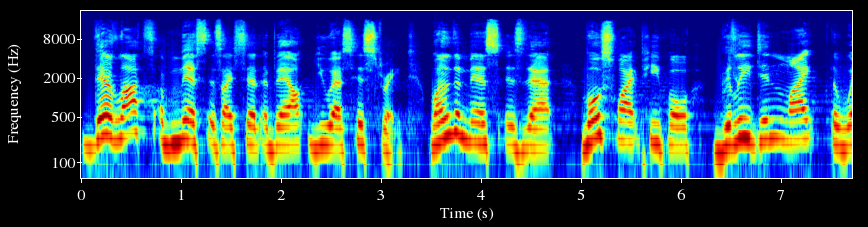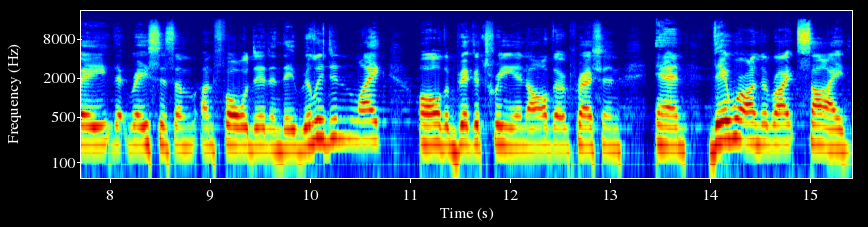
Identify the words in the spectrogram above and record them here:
there are lots of myths, as I said, about U.S. history. One of the myths is that most white people really didn't like the way that racism unfolded and they really didn't like all the bigotry and all the oppression and they were on the right side.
